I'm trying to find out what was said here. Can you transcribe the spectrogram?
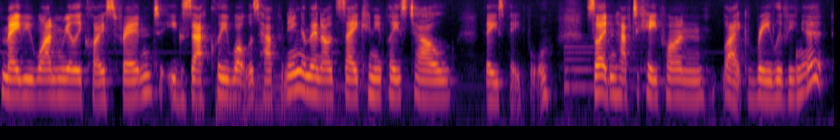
maybe one really close friend, exactly what was happening. And then I would say, Can you please tell these people? So I didn't have to keep on like reliving it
